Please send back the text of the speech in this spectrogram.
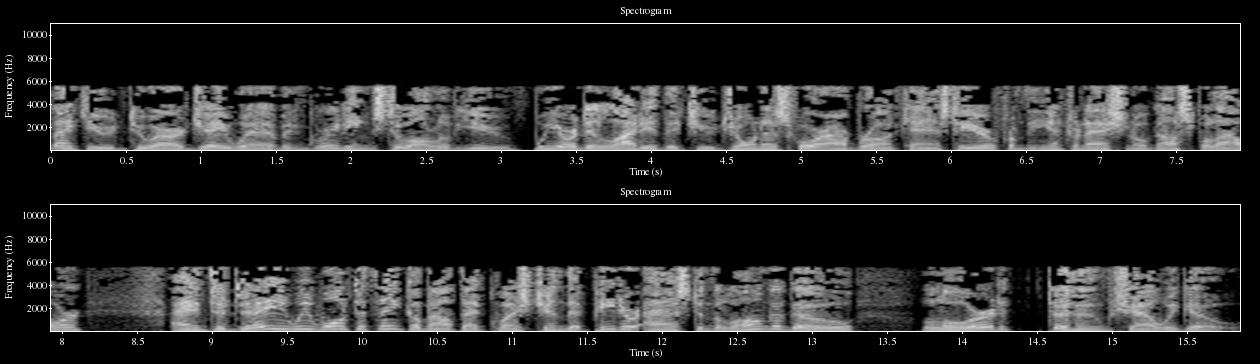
Thank you to our Jay Webb and greetings to all of you. We are delighted that you join us for our broadcast here from the International Gospel Hour. And today we want to think about that question that Peter asked in the long ago, Lord, to whom shall we go?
